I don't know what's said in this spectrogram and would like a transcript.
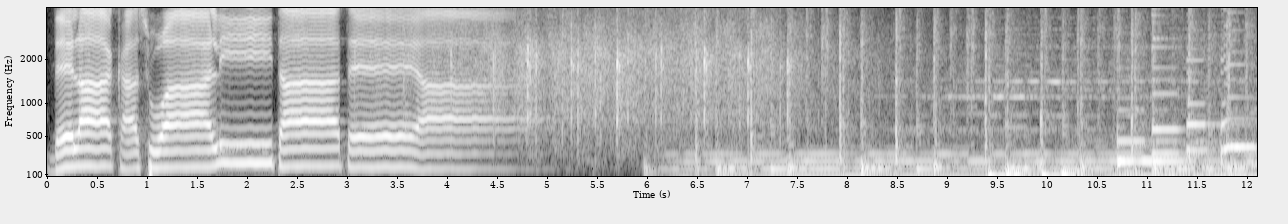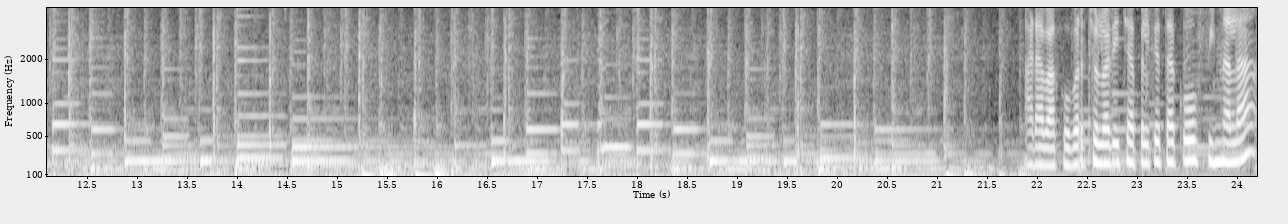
dela kasualitatea. Arabako bertsolari txapelketako finala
